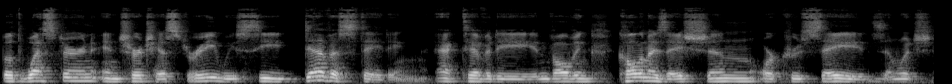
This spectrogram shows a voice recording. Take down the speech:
both Western and church history, we see devastating activity involving colonization or crusades in which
